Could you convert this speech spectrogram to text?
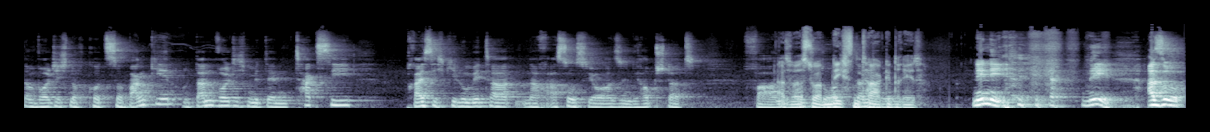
dann wollte ich noch kurz zur Bank gehen und dann wollte ich mit dem Taxi 30 Kilometer nach Asunción, also in die Hauptstadt fahren. Also hast du am nächsten Tag gedreht. Nee, nee. nee. Also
